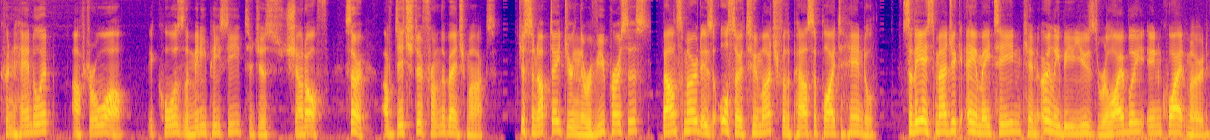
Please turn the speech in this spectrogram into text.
couldn't handle it after a while. It caused the mini PC to just shut off. So, I've ditched it from the benchmarks. Just an update during the review process, balance mode is also too much for the power supply to handle. So the Ace Magic AM18 can only be used reliably in quiet mode.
